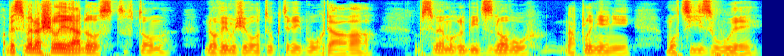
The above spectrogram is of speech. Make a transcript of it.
Aby jsme našli radost v tom novém životu, který Bůh dává. Aby jsme mohli být znovu naplněni mocí z hůry.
